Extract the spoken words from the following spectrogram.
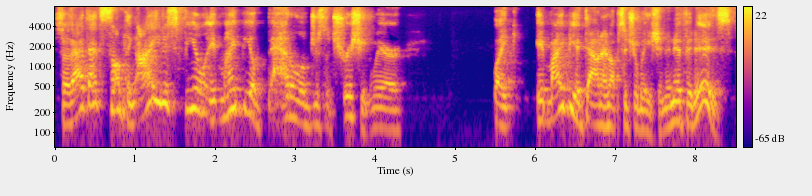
So that that's something. I just feel it might be a battle of just attrition where like it might be a down and up situation. And if it is,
